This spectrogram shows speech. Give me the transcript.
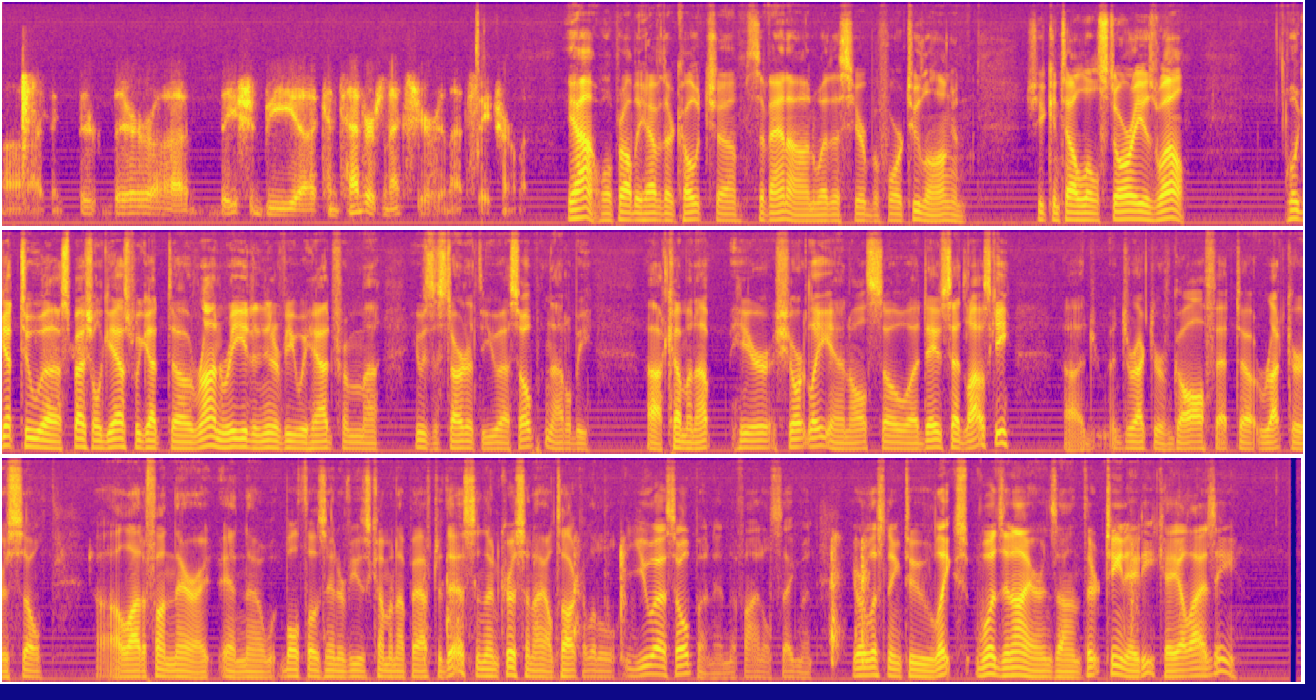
uh, I think they're they're uh, they should be uh, contenders next year in that state tournament. Yeah, we'll probably have their coach uh, Savannah on with us here before too long, and she can tell a little story as well. We'll get to a special guest. We got uh, Ron Reed, an interview we had from. Uh, he was a starter at the U.S. Open. That'll be coming up here shortly, and also Dave Sedlowski, director of golf at Ruttger's. So a lot of fun there. And uh, both those interviews coming up after this. And then Chris and I will talk a little U.S. Open in the final segment. You're listening to Lakes, Woods, and Irons on 1380 KLIZ.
